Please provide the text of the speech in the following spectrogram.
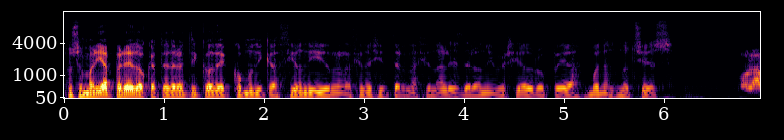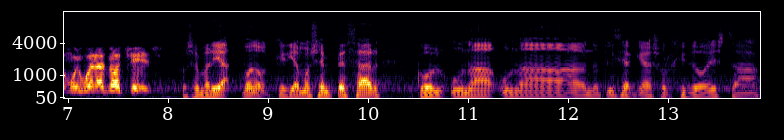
José María Peredo, catedrático de Comunicación y Relaciones Internacionales de la Universidad Europea. Buenas noches. Hola, muy buenas noches. José María, bueno, queríamos empezar con una, una noticia que ha surgido esta,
